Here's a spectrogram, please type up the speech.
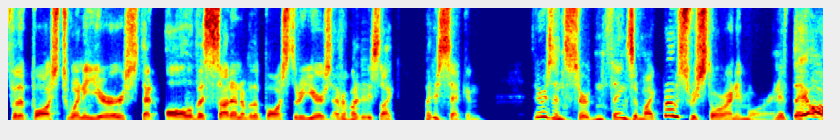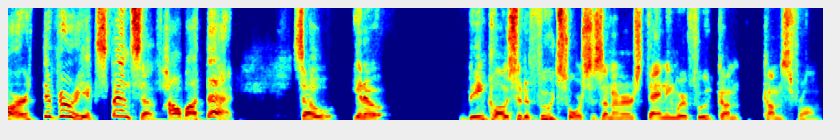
for the past 20 years that all of a sudden over the past three years, everybody's like, wait a second, there isn't certain things in my grocery store anymore. And if they are, they're very expensive. How about that? So, you know, being closer to food sources and understanding where food com- comes from.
